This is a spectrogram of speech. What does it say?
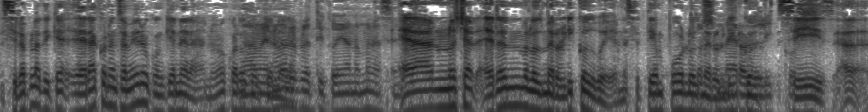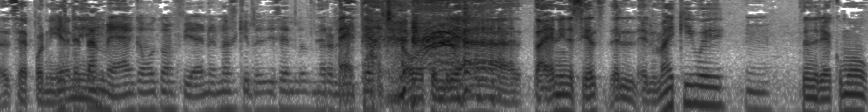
Sí lo platiqué. ¿Era con el Samir o con quién era? No me acuerdo no, con quién no me lo platico, yo no me la sé. Eran unos char... eran los merolicos, güey. En ese tiempo los, los merolicos, Sí, se ponían y... también, como confían en unos que les dicen los merolicos. O tendría... Todavía ni decía el, el, Mikey, güey. Mm. Tendría como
